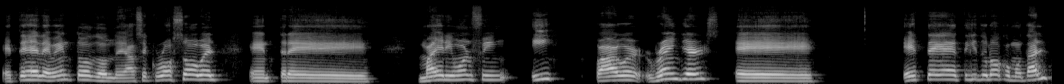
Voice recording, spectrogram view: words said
Este es el evento donde hace crossover entre Mighty Morphin y Power Rangers. Eh, este título como tal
